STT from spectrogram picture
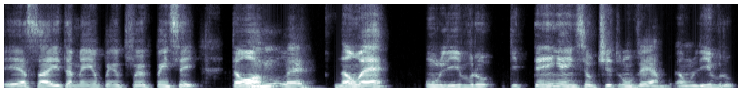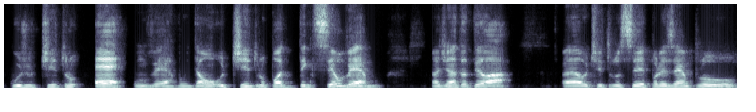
essa aí também eu, pe- foi o que pensei. Então, ó, Uhum, né? não é um livro que tenha em seu título um verbo. É um livro cujo título é um verbo. Então, o título pode tem que ser o verbo. Não adianta ter lá é, o título ser, por exemplo,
